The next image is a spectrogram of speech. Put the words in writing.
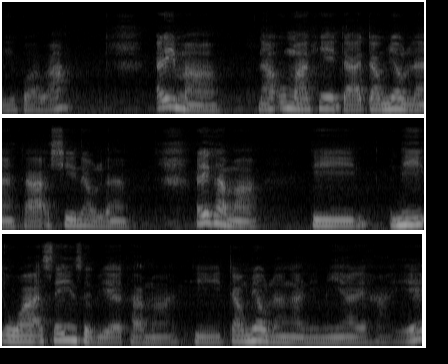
လေးกว่าပါအဲ့ဒီမှာနော်ဥမာဖြင့်ဒါတောင်မြောက်လမ်းဒါအရှေ့နောက်လမ်းအဲ့ဒီခါမှာဒီနီဟိုကအစိမ့်ဆိုပြီးတဲ့အခါမှာဒီတောင်မြောက်လမ်းကနေမြင်ရတဲ့ဟာရဲ့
